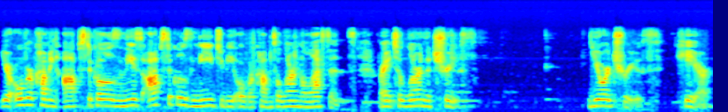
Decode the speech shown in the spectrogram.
You're overcoming obstacles, and these obstacles need to be overcome to learn the lessons, right? To learn the truth, your truth here.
